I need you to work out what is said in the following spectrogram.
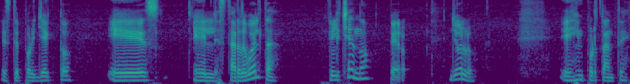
este proyecto es el estar de vuelta. Cliché, ¿no? Pero yo lo. Es importante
